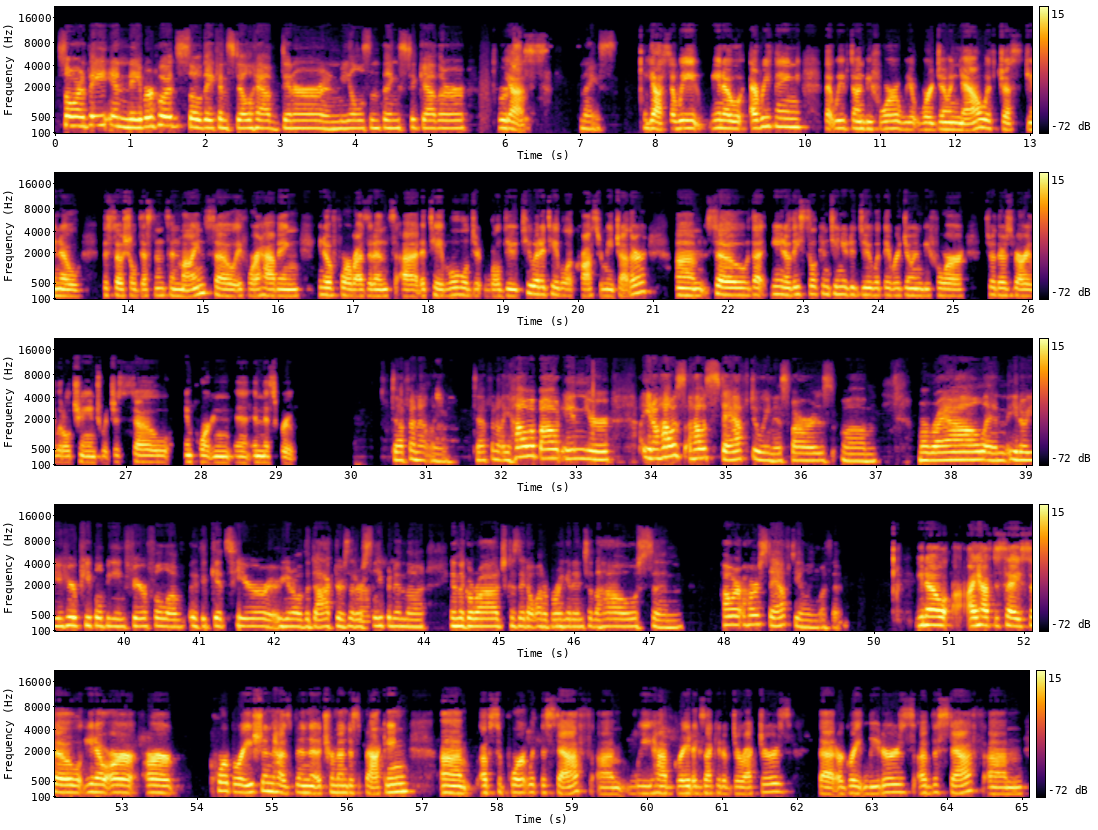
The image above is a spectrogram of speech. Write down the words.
so are they in neighborhoods so they can still have dinner and meals and things together? Yes. Nice. Yeah, so we, you know, everything that we've done before, we, we're doing now with just, you know, the social distance in mind. So if we're having, you know, four residents at a table, we'll do, we'll do two at a table across from each other. Um, so that, you know, they still continue to do what they were doing before. So there's very little change, which is so important in, in this group. Definitely. Definitely. How about in your, you know, how is how is staff doing as far as um, morale and you know you hear people being fearful of if it gets here or, you know the doctors that are sleeping in the in the garage because they don't want to bring it into the house and how are how are staff dealing with it you know i have to say so you know our our corporation has been a tremendous backing um, of support with the staff. Um, we have great executive directors that are great leaders of the staff. Um,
